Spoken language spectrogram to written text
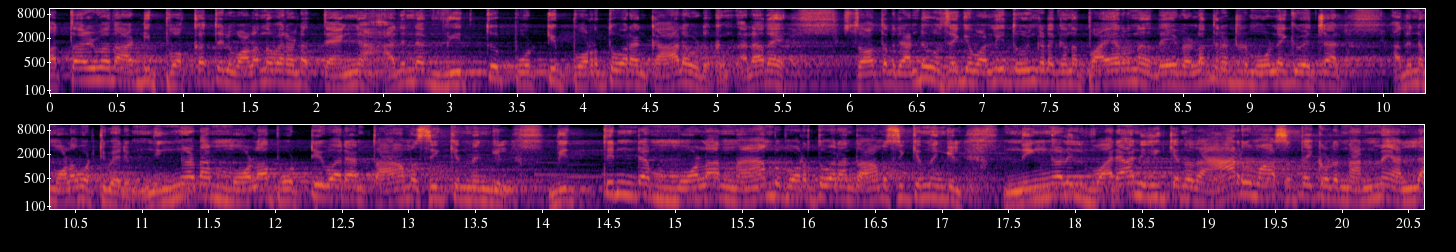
പത്തെഴുപത് അടി പൊക്കത്തിൽ വളർന്നു വരേണ്ട തെങ്ങ അതിന്റെ വിത്ത് പൊട്ടി പുറത്തു വരാൻ കാലം എടുക്കും. അല്ലാതെ സ്തോത്രം രണ്ട് ദിവസത്തേക്ക് വള്ളി തൂങ്ങി കിടക്കുന്ന പയറിന് ദേ വെള്ളത്തിലിട്ടിട്ട് മുകളിലേക്ക് വെച്ചാൽ അതിന്റെ മുള പൊട്ടി വരും. നിങ്ങളുടെ മുള പൊട്ടി വരാൻ താമസിക്കുന്നെങ്കിൽ വിത്തിന്റെ മുള നാമ്പ് പുറത്തു വരാൻ താമസിക്കുന്നെങ്കിൽ നിങ്ങളിൽ വരാനിരിക്കുന്നത് ആറ് മാസത്തേക്കുള്ള നന്മയല്ല.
